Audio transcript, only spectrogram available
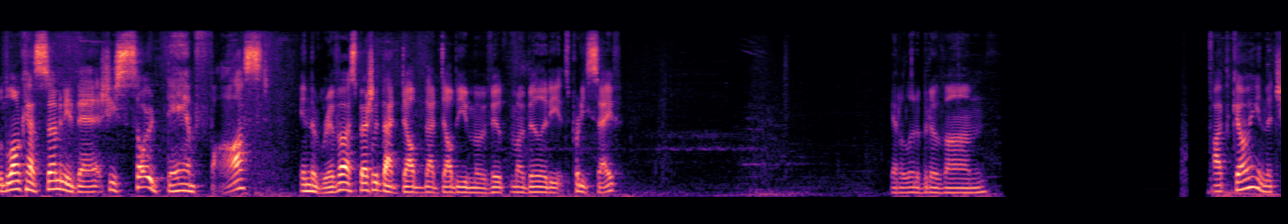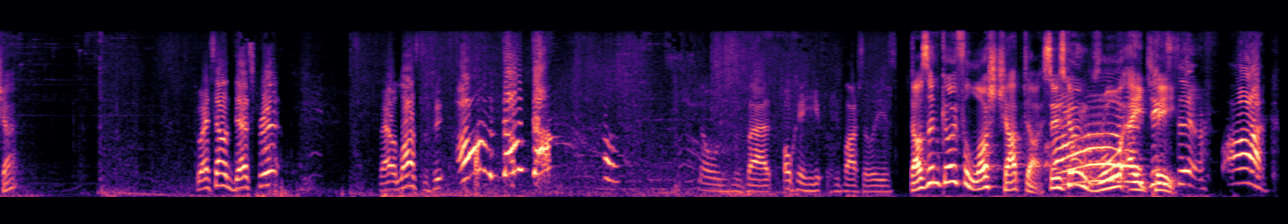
LeBlanc has so many advantages. She's so damn fast in the river, especially with that, dub, that W mobi- mobility. It's pretty safe. Get a little bit of um hype going in the chat. Do I sound desperate? I lost the three. Oh, no, no! No, this is bad. Okay, he, he flashed at least. Doesn't go for Lost Chapter, so he's going raw Oh, AP. Fuck!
